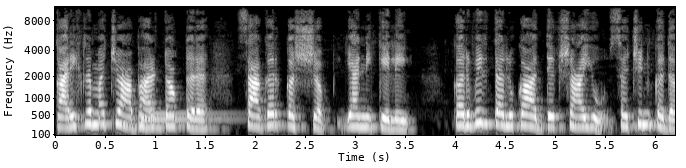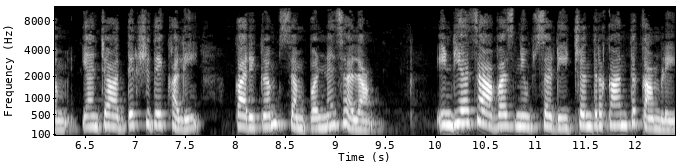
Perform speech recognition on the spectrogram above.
कार्यक्रमाचे आभार डॉक्टर सागर कश्यप यांनी केले. करवीर तालुका अध्यक्ष आयु सचिन कदम यांच्या अध्यक्षतेखाली कार्यक्रम संपन्न झाला. इंडियाचा आवाज न्यूजसाठी चंद्रकांत कांबळे.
